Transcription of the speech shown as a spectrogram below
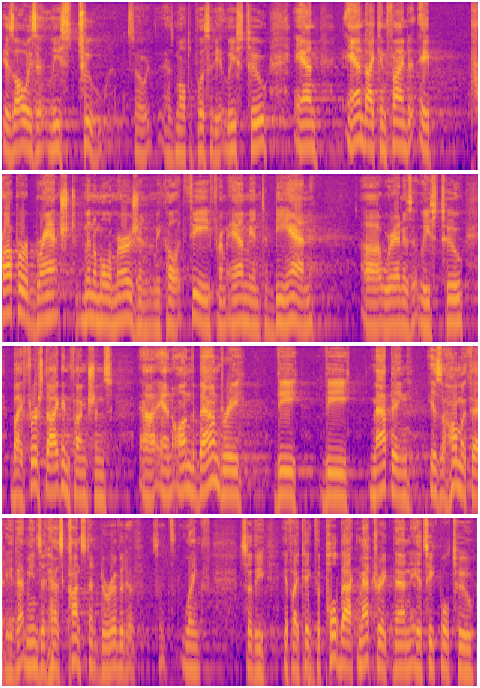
is always at least 2 so it has multiplicity at least two. And, and I can find a proper branched minimal immersion, we call it phi, from M into Bn, uh, where n is at least two, by first eigenfunctions. Uh, and on the boundary, the, the mapping is a homothety. That means it has constant derivative, so it's length. So the, if I take the pullback metric, then it's equal to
